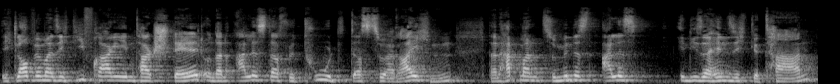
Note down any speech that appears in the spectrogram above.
ich glaube, wenn man sich die Frage jeden Tag stellt und dann alles dafür tut, das zu erreichen, dann hat man zumindest alles in dieser Hinsicht getan.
